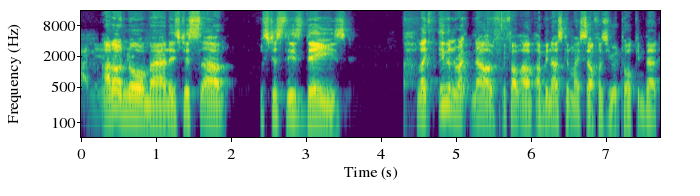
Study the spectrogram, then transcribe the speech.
I, I don't know, man. It's just uh, it's just these days like even right now, if, if I, have been asking myself as you were talking that,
